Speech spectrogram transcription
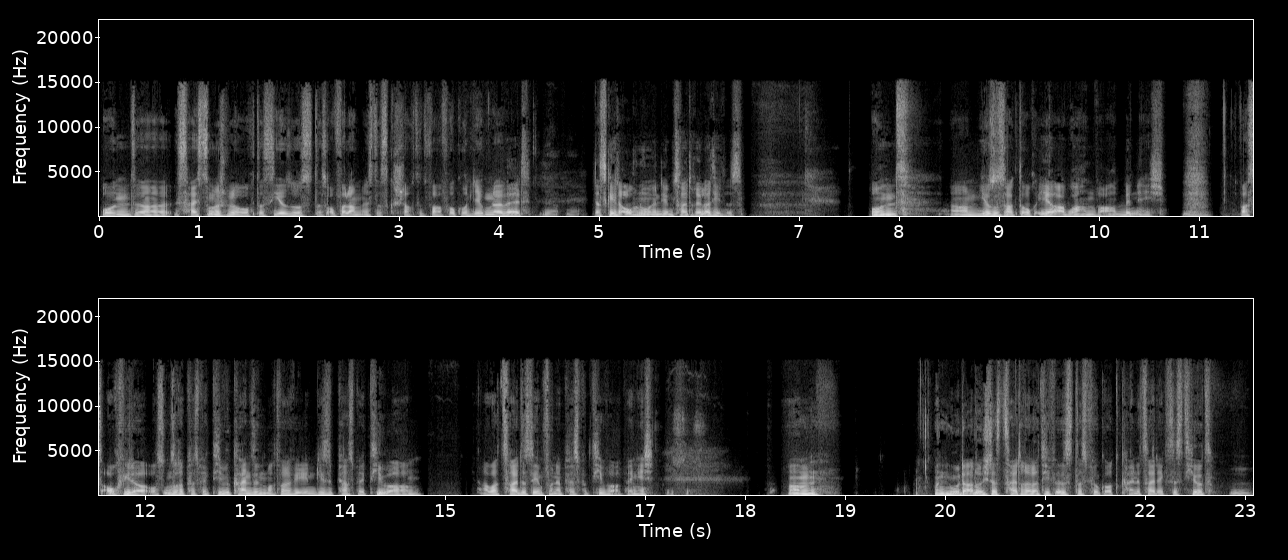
Und äh, es heißt zum Beispiel auch, dass Jesus das Opferlamm ist, das geschlachtet war vor Grundlegung der Welt. Ja, ja. Das geht auch nur, indem Zeit relativ ist. Und ähm, Jesus sagt auch, ehe Abraham war, bin ich. Mhm. Was auch wieder aus unserer Perspektive keinen Sinn macht, weil wir eben diese Perspektive haben. Aber Zeit ist eben von der Perspektive abhängig. Ähm, und nur dadurch, dass Zeit relativ ist, dass für Gott keine Zeit existiert, mhm.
